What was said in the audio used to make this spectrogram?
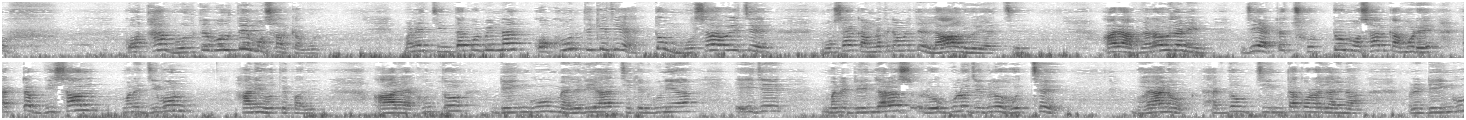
উফ, কথা বলতে বলতে মশার কামড়। মানে চিন্তা করবেন না, কখন থেকে যে এত মশা হয়েছে, মশা কামড়াতে কামড়াতে লাল হয়ে যাচ্ছে। আর আপনারাও জানেন যে একটা ছোট্ট মশার কামড়ে একটা বিশাল মানে জীবন হানি হতে পারে। আর এখন তো ডেঙ্গু, ম্যালেরিয়া, চিকেনগুনিয়া, এই যে মানে ডেঞ্জারাস রোগগুলো যেগুলো হচ্ছে, ভয়ানক, একদম চিন্তা করা যায় না। মানে ডেঙ্গু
